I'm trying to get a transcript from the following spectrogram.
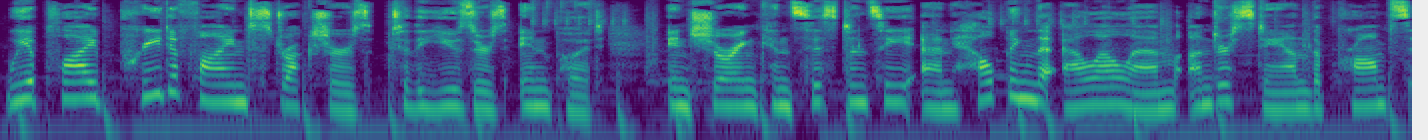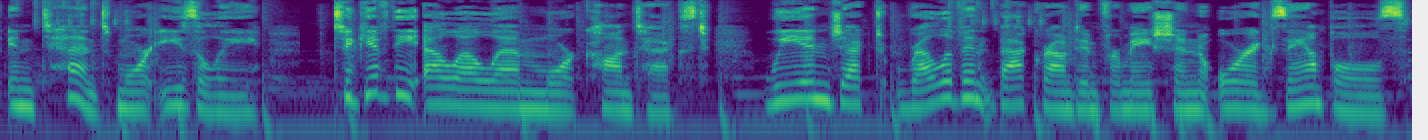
We apply predefined structures to the user's input, ensuring consistency and helping the LLM understand the prompt's intent more easily. To give the LLM more context, we inject relevant background information or examples.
